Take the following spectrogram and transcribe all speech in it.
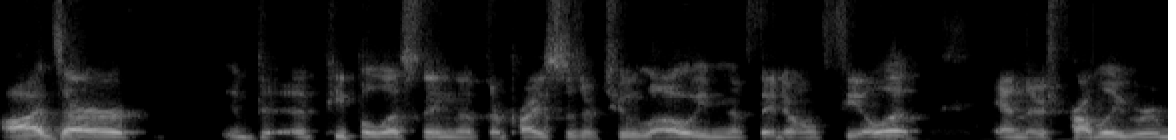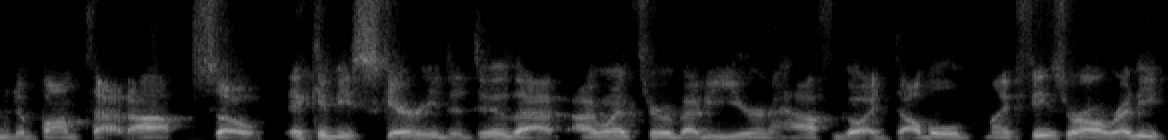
odds are, uh, people listening that their prices are too low, even if they don't feel it and there's probably room to bump that up. So it can be scary to do that. I went through about a year and a half ago. I doubled my fees were already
